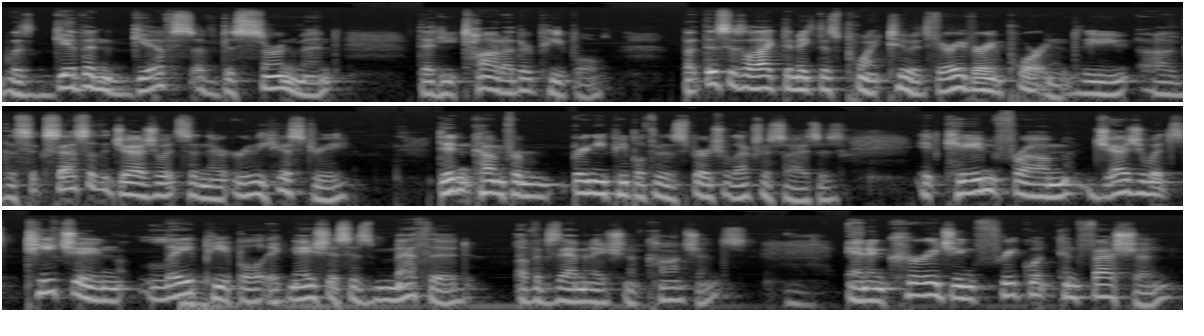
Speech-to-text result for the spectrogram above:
was given gifts of discernment that he taught other people. But this is I like to make this point too. It's very very important. The uh, the success of the Jesuits in their early history didn't come from bringing people through the spiritual exercises. It came from Jesuits teaching lay people Ignatius's method of examination of conscience and encouraging frequent confession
